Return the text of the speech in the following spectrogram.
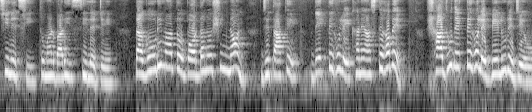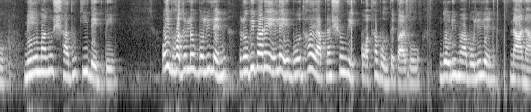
চিনেছি, তোমার বাড়ি সিলেটে। তা গৌরীমা তো পর্দানসীন নন যে তাকে দেখতে হলে এখানে আসতে হবে, সাধু দেখতে হলে বেলুরে যেও, মেয়ে মানুষ সাধু কি দেখবে? ওই ভদ্রলোক বলিলেন, রবিবারে এলে বোধ হয় আপনার সঙ্গে কথা বলতে পারব। গৌরীমা বলিলেন, না না,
